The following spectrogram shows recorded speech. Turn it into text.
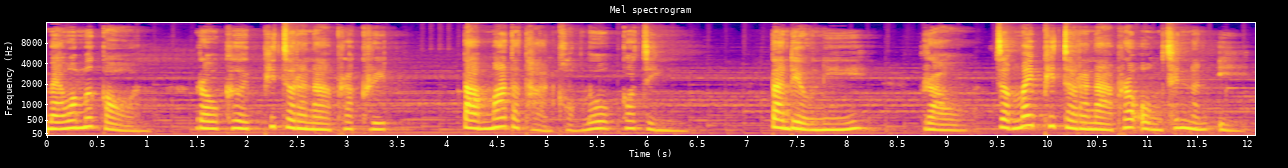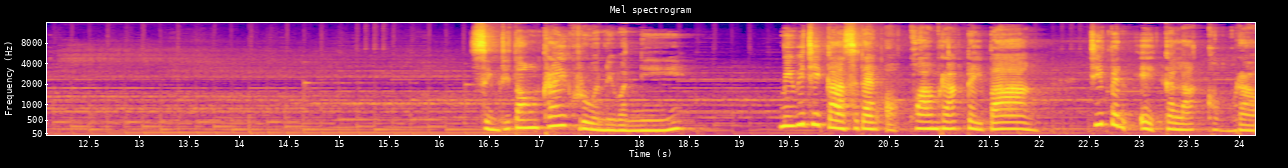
แม้ว่าเมื่อก่อนเเราเคยพิจารณาพระคริสต์ตามมาตรฐานของโลกก็จริง แต่เดี๋ยวนี้ เราจะไม่พิจารณาพระองค์เช่นนั้นอีก สิ่งที่ต้องใคร่ครวญในวันนี้ มีวิธีการแสดงออกความรักใดบ้าง ที่เป็นเอกลักษณ์ของเรา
